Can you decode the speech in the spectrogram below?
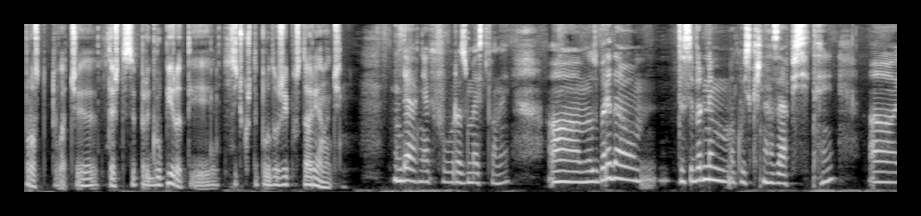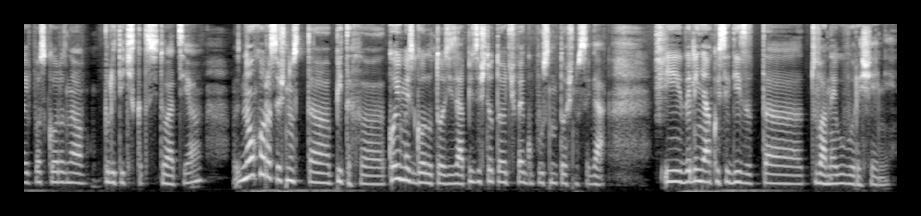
просто това, че те ще се прегрупират и всичко ще продължи по стария начин. Да, някакво разместване. А, но добре да, да се върнем, ако искаш, на записите а, и по-скоро на политическата ситуация. Много хора всъщност питаха кой има изгода този запис, защото този човек го пусна точно сега. И дали някой седи зад а, това негово решение.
